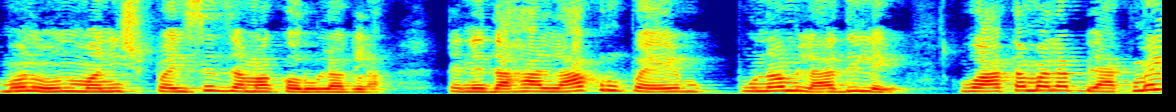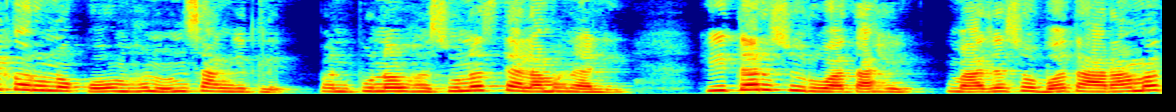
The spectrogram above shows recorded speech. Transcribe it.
म्हणून मनीष पैसे जमा करू लागला. त्याने दहा लाख रुपये पूनमला दिले. व आता मला ब्लॅकमेल करू नको म्हणून सांगितले. पण पूनम हसूनच त्याला म्हणाली ही तर सुरुवात आहे. माझ्यासोबत आरामात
